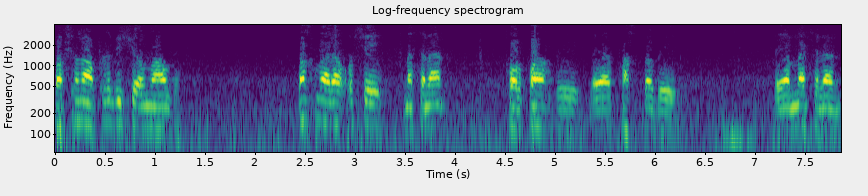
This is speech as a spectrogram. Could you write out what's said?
başının altında bir şey olmalıdır. Baxmayaraq o şey, məsələn, torpaqdır və ya taxtadır və ya məsələn,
